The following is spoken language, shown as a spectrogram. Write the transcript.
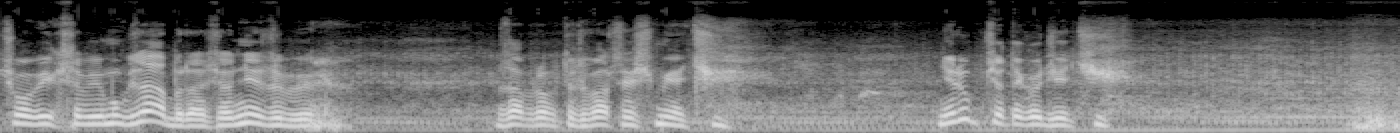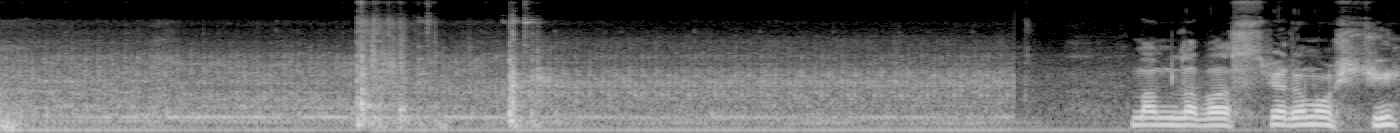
człowiek sobie mógł zabrać, a nie żeby zabrał też wasze śmieci. Nie róbcie tego dzieci. mam dla Was wiadomości.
